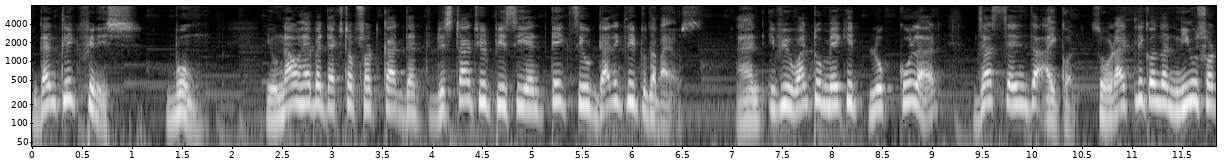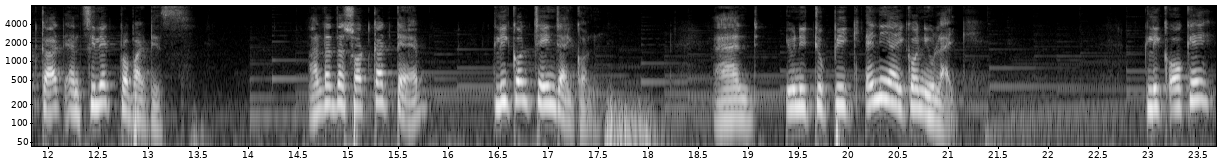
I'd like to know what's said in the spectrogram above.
Then click finish. Boom. You now have a desktop shortcut that restarts your PC and takes you directly to the BIOS and if you want to make it look cooler just change the icon. So right click on the new shortcut and select properties. Under the shortcut tab click on change icon. And you need to pick any icon you like. Click ok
